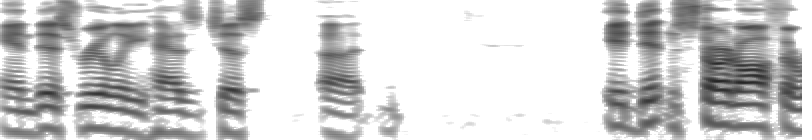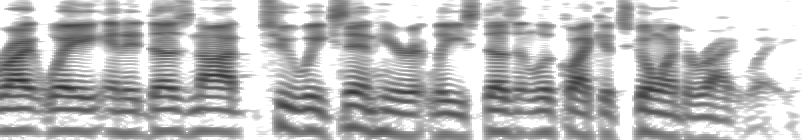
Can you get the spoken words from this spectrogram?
and this really has just uh, it didn't start off the right way, and it does not two weeks in here at least doesn't look like it's going the right way.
